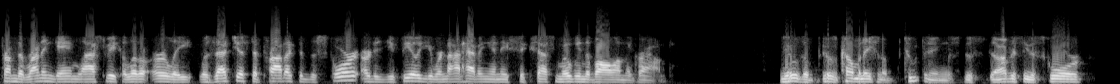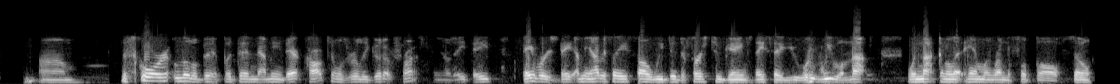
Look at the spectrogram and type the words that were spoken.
from the running game last week a little early. Was that just a product of the score, or did you feel you were not having any success moving the ball on the ground?" It was a it was a combination of two things. This obviously the score, um, the score a little bit, but then I mean, their Carleton was really good up front. You know, they they they were they. I mean, obviously they saw we did the first two games. They said you we will not we're not going to let Hamline run the football. So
